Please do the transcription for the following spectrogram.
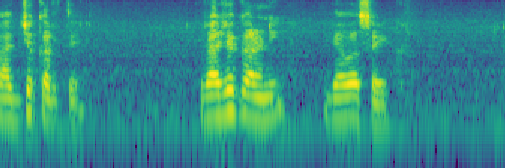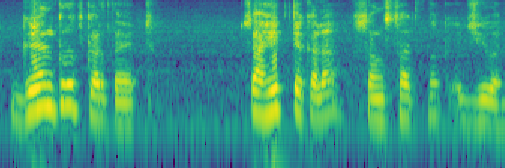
राज्यकर्ते राजकारणी व्यावसायिक गिळंकृत करतायत साहित्यकला संस्थात्मक जीवन.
